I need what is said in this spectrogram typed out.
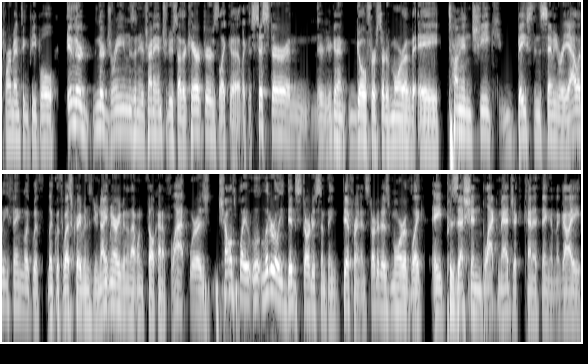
tormenting people in their in their dreams and you're trying to introduce other characters like a like a sister and you're going to go for sort of more of a tongue-in-cheek based in semi-reality thing like with like with Wes Craven's New Nightmare even though that one fell kind of flat. Whereas Child's Play l- literally did start as something different and started as more of like a possession black magic kind of thing. And the guy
